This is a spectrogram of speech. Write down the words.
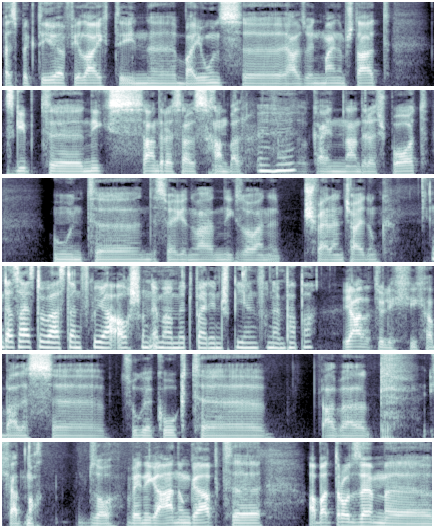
Perspektive vielleicht in, bei uns, also in meinem Stadt, es gibt äh, nichts anderes als Handball. Also kein anderer Sport. Und äh, deswegen war nicht so eine schwere Entscheidung. Das heißt, du warst dann früher auch schon immer mit bei den Spielen von deinem Papa? Ja, natürlich. Ich habe alles äh, zugeguckt, äh, aber pff, ich hatte noch so weniger Ahnung gehabt. Äh, aber trotzdem, äh,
